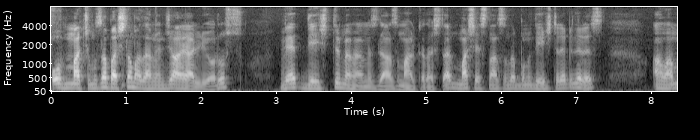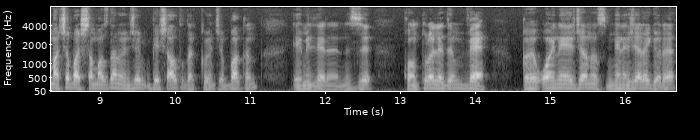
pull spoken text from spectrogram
o maçımıza başlamadan önce ayarlıyoruz ve değiştirmememiz lazım arkadaşlar. Maç esnasında bunu değiştirebiliriz. Ama maça başlamazdan önce 5-6 dakika önce bakın emirlerinizi kontrol edin ve oynayacağınız menajere göre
